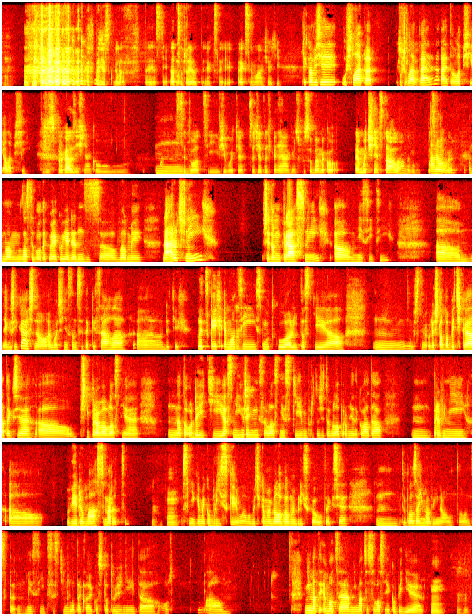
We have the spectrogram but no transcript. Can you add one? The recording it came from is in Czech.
Takže skvěle, to je jasně. A co Dobře. ty, ty jak, se, jak se máš, Oti? Řekla bych, že už lépe už lépe a je to lepší a lepší. Takže si procházíš nějakou mm. situací v životě, co tě teďka nějakým způsobem jako emočně stála nebo pocitově? Ano, mám za sebou takový jako jeden z uh, velmi náročných, přitom krásných uh, měsících. A jak říkáš, no, emočně jsem si taky sáhla uh, do těch lidských emocí, mm-hmm. smutku a lítosti a Mm, prostě mi odešla babička, takže příprava vlastně na to odejítí a smíření se vlastně s tím, protože to byla pro mě taková ta mm, první vědomá smrt hmm. s někým jako blízkým. A babička mi byla velmi blízkou, takže mm, to bylo zajímavé, no. Tohle ten měsíc se s tímhle takhle jako stotožnit a, a vnímat ty emoce, vnímat, co se vlastně jako děje. Hmm. Mm-hmm.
